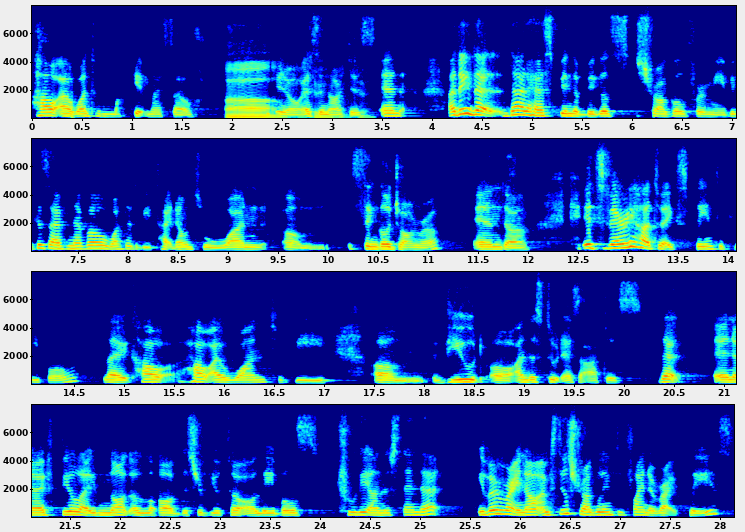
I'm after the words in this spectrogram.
how I want to market myself. Ah, you know, as okay, an okay. artist. And I think that that has been the biggest struggle for me because I've never wanted to be tied down to one um, single genre, and uh, it's very hard to explain to people like how how I want to be um, viewed or understood as an artist. That and I feel like not a lot of distributor or labels truly understand that. Even right now, I'm still struggling to find the right place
